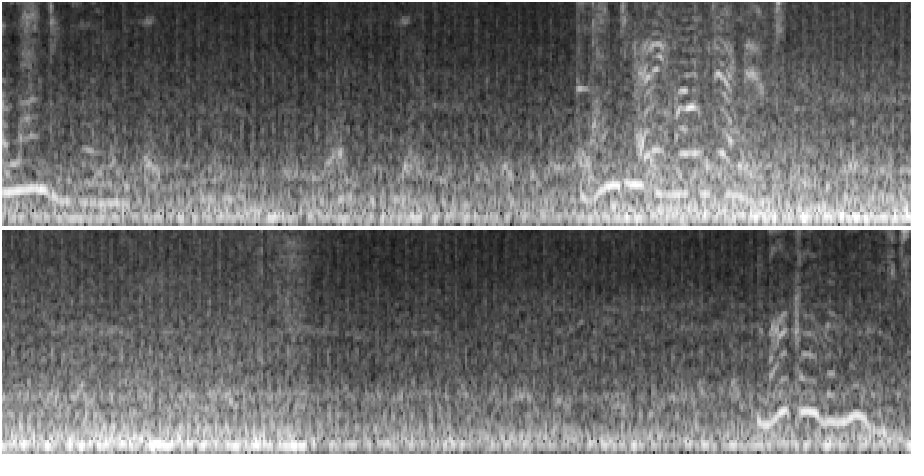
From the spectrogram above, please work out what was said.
A landing zone. Landing Heading zone for objective. confirmed. Marker removed.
